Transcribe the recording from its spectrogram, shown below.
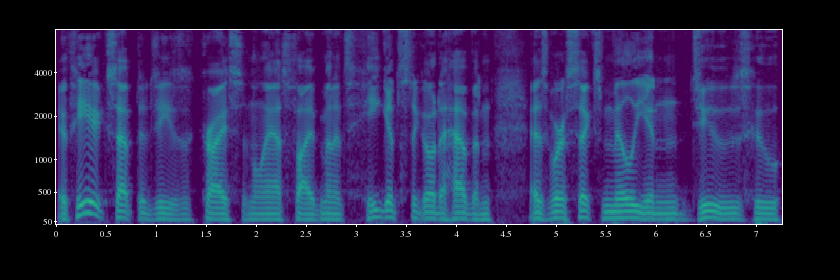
If he accepted Jesus Christ in the last five minutes, he gets to go to heaven, as were six million Jews who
